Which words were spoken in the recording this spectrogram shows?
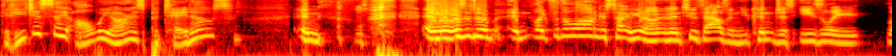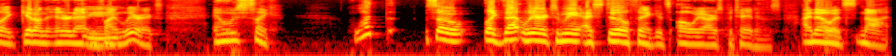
"Did he just say all we are is potatoes?" And and we listened to him, and like for the longest time, you know, and in 2000, you couldn't just easily like get on the internet and mm-hmm. find lyrics, and it was just like, what? The? So like that lyric to me, I still think it's all we are is potatoes. I know it's not,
